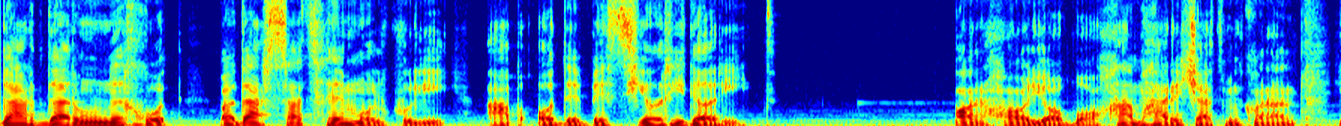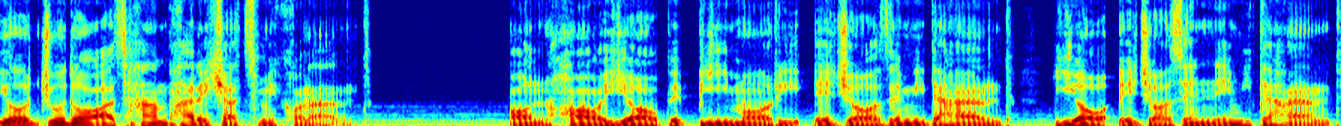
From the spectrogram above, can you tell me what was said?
در درون خود و در سطح ملکولی ابعاد بسیاری دارید. آنها یا با هم حرکت می کنند یا جدا از هم حرکت می کنند آنها یا به بیماری اجازه می دهند یا اجازه نمی دهند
